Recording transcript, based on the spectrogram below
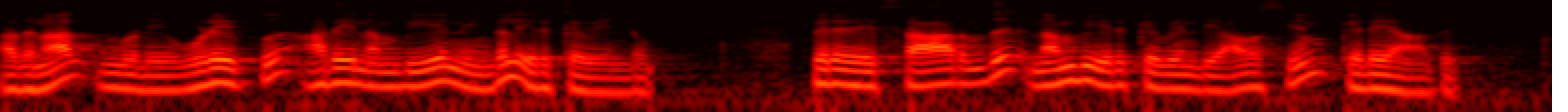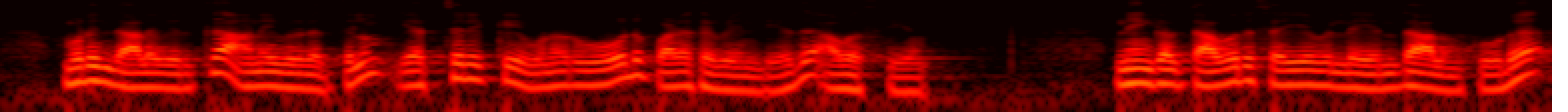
அதனால் உங்களுடைய உழைப்பு அதை நம்பியே நீங்கள் இருக்க வேண்டும். பிறரை சார்ந்து நம்பி இருக்க வேண்டிய அவசியம் கிடையாது. முடிந்த அளவிற்கு அனைவரிடத்திலும் எச்சரிக்கை உணர்வோடு பழக வேண்டியது அவசியம். நீங்கள் தவறு செய்யவில்லை என்றாலும் கூட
